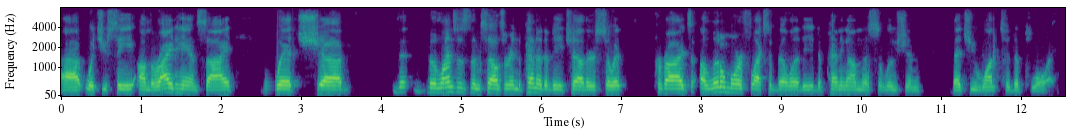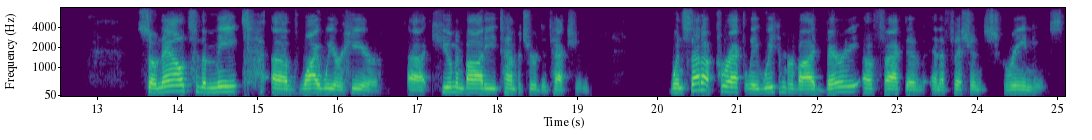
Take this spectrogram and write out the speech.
uh, which you see on the right-hand side, which uh, the, the lenses themselves are independent of each other, so it provides a little more flexibility depending on the solution that you want to deploy. So now to the meat of why we are here, uh, human body temperature detection. When set up correctly, we can provide very effective and efficient screenings,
